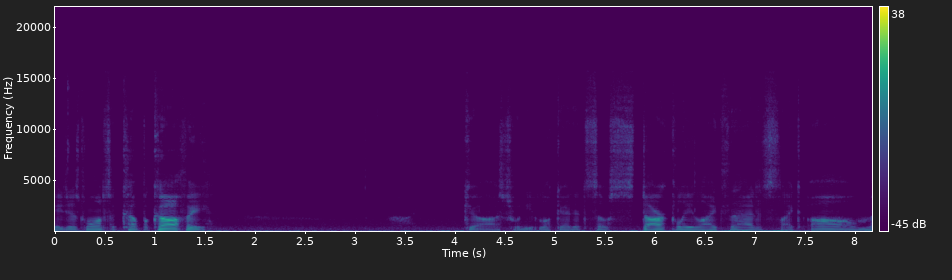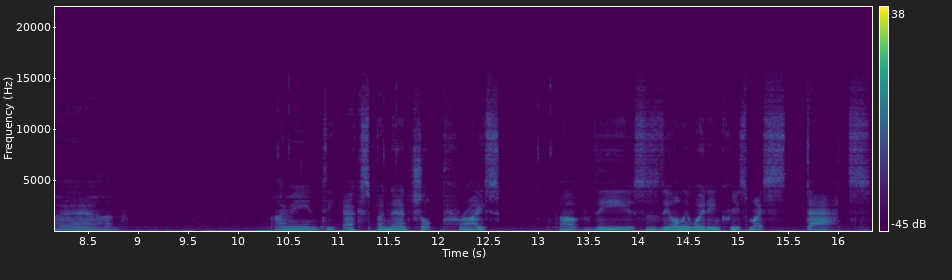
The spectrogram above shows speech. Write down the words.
He just wants a cup of coffee. Gosh, when you look at it so starkly like that, it's like, oh man. I mean, the exponential price of these. This is the only way to increase my stats.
